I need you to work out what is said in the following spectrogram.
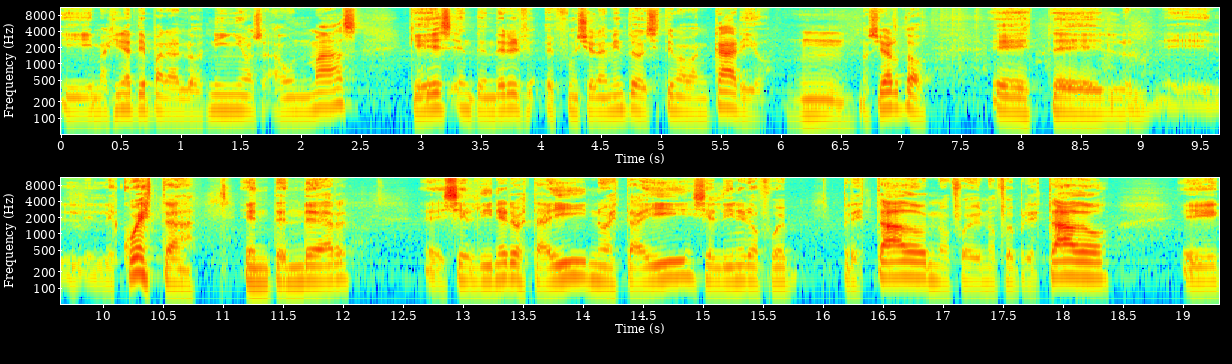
imagínate para los niños aún más, que es entender el, funcionamiento del sistema bancario, mm. ¿no es cierto? Este, les cuesta entender eh, si el dinero está ahí, no está ahí, si el dinero fue prestado, no fue, no fue prestado, eh,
